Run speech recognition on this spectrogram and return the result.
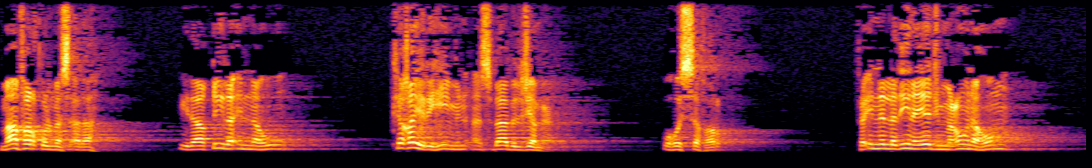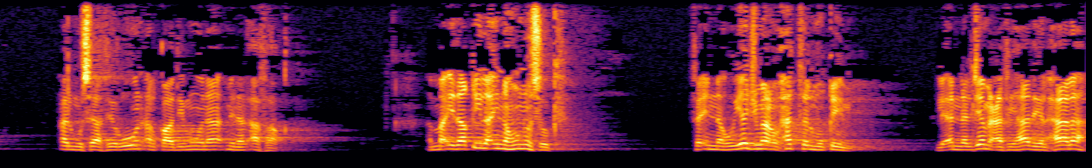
ما فرق المسألة؟ إذا قيل إنه كغيره من أسباب الجمع وهو السفر فإن الذين يجمعونهم المسافرون القادمون من الآفاق. أما إذا قيل إنه نسك فإنه يجمع حتى المقيم. لأن الجمع في هذه الحالة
